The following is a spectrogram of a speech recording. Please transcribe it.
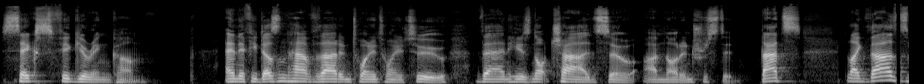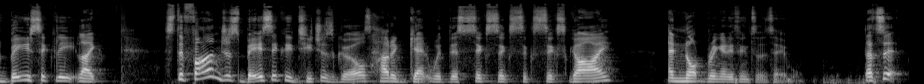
six figure income. And if he doesn't have that in 2022, then he's not Chad, so I'm not interested. That's like, that's basically like, Stephan just basically teaches girls how to get with this 6666 guy and not bring anything to the table. That's it.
